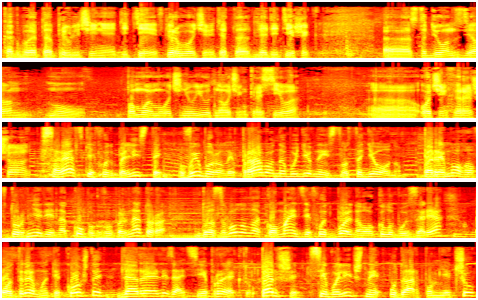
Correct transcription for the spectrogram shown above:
как бы это привлечение детей. В первую очередь это для детишек. А, Стадион сделан, ну, по-моему, очень уютно, очень красиво, а, очень хорошо. Саратські футболісти вибороли право на будівництво стадіону. Перемога в турнірі на Кубок губернатора дозволила команді футбольного клубу Заря отримати кошти для реалізації проекту. Перший символічний удар по м'ячу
